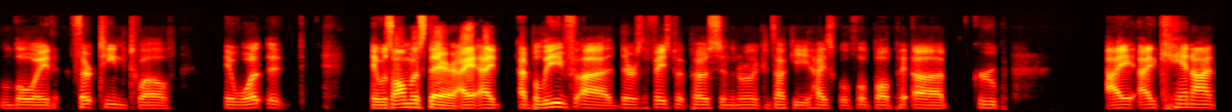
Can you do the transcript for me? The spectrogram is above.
Lloyd, thirteen to twelve. It was it, it was almost there. I I, I believe uh, there was a Facebook post in the Northern Kentucky high school football uh, group. I I cannot.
